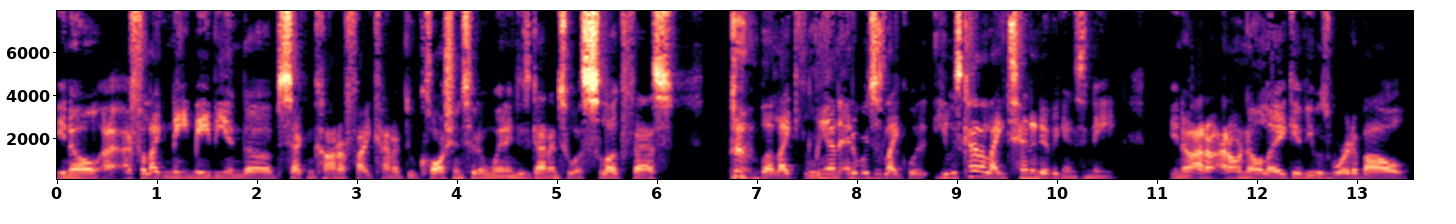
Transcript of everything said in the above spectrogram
You know, I, I feel like Nate maybe in the second Conor fight kind of threw caution to the wind and just got into a slugfest. but like Leon Edwards is like he was kind of like tentative against Nate. You know, I don't I don't know like if he was worried about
